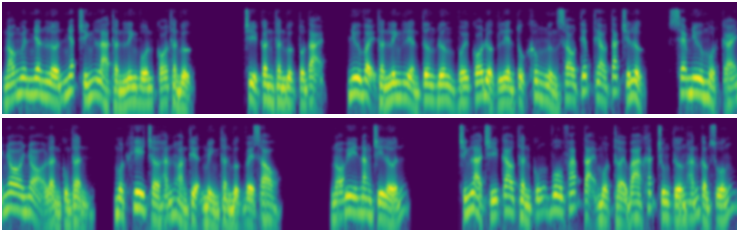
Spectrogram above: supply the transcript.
Nó nguyên nhân lớn nhất chính là thần linh vốn có thần vực. Chỉ cần thần vực tồn tại, như vậy thần linh liền tương đương với có được liên tục không ngừng sau tiếp theo tác chiến lực, xem như một cái nho nhỏ lần cùng thần, một khi chờ hắn hoàn thiện mình thần vực về sau, nó uy năng trí lớn chính là trí cao thần cũng vô pháp tại một thời ba khắc trung tướng hắn cầm xuống,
